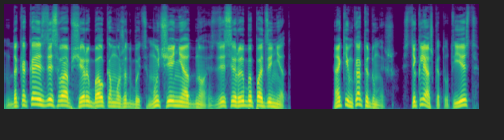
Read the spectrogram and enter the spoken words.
«Да какая здесь вообще рыбалка может быть? Мучение одно. Здесь и рыбы поди нет». «Аким, как ты думаешь, стекляшка тут есть?»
